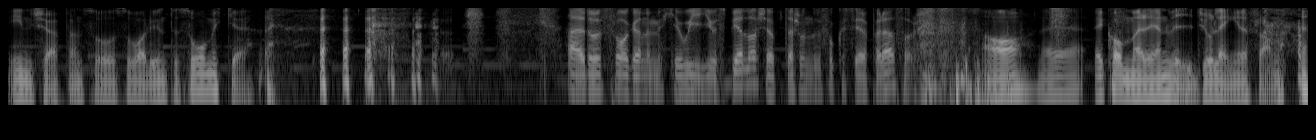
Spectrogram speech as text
inköpen så, så var det ju inte så mycket. Nej, då är frågan hur mycket Wii U-spel du har köpt där som du fokuserar på det så. Ja, det, det kommer i en video längre fram.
